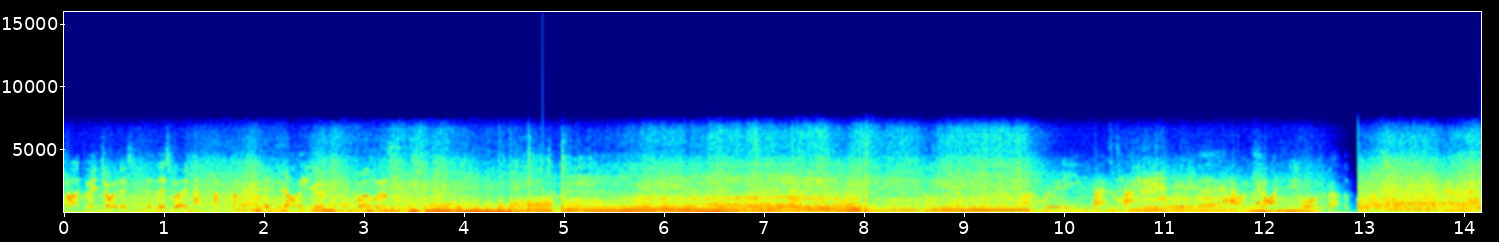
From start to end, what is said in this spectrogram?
Try to enjoy this this way. Jolly good. Well uh, really fantastic uh, how excited he was about the.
